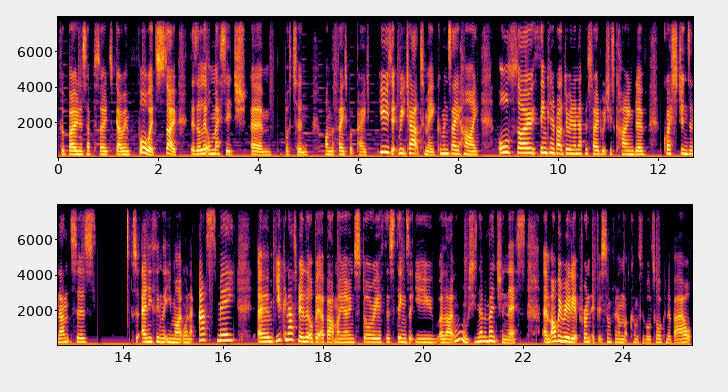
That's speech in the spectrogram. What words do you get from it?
for bonus episodes going forward. So there's a little message um, button on the Facebook page. Use it, reach out to me, come and say hi. Also, thinking about doing an episode which is kind of questions and answers so, anything that you might want to ask me, um, you can ask me a little bit about my own story. If there's things that you are like, oh, she's never mentioned this, um, I'll be really upfront. If it's something I'm not comfortable talking about,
